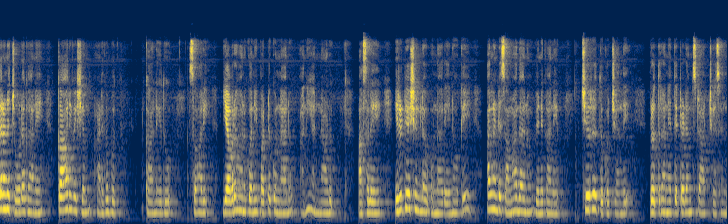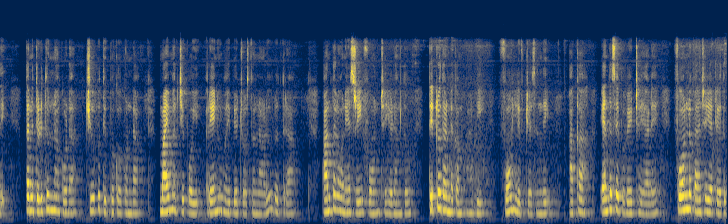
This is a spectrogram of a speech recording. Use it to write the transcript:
తనను చూడగానే కారు విషయం అడగబు కాలేదు. సారీ ఎవరో అనుకొని పట్టుకున్నాను అని అన్నాడు. అసలే ఇరిటేషన్లో ఉన్న రేణుకి అలాంటి సమాధానం వినగానే చిర్రెత్తుకొచ్చింది. రుద్రాన్ని తిట్టడం స్టార్ట్ చేసింది. తను తిడుతున్నా కూడా చూపు తిప్పుకోకుండా మైమర్చిపోయి రేణు వైపే చూస్తున్నాడు రుద్ర. అంతలోనే శ్రీ ఫోన్ చేయడంతో తిట్టుదండకం ఆపి ఫోన్ లిఫ్ట్ చేసింది. అక్క ఎంతసేపు వెయిట్ చేయాలి? ఫోన్లో పని చేయట్లేదు.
